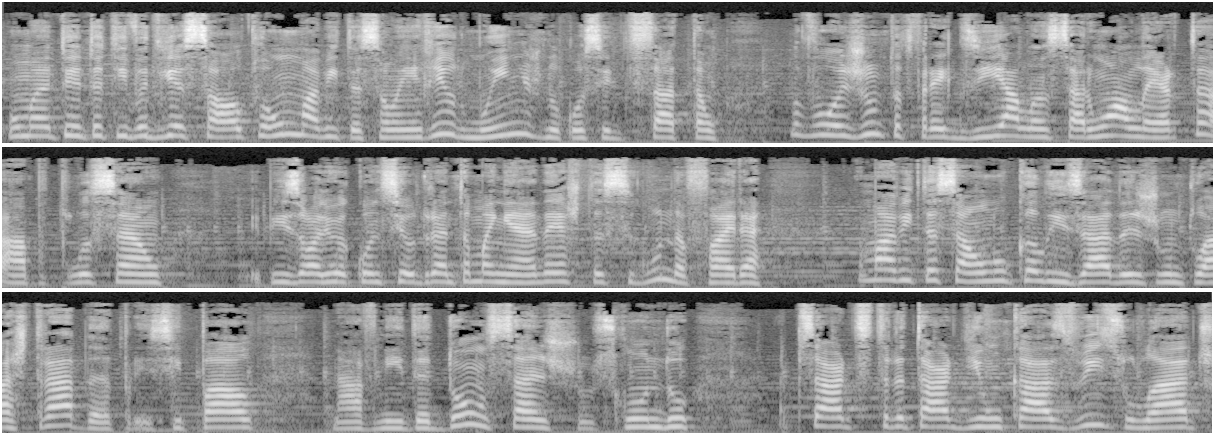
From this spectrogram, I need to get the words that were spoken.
Uma tentativa de assalto a uma habitação em Rio de Moinhos, no Conselho de Sátão, levou a Junta de Freguesia a lançar um alerta à população. O episódio aconteceu durante a manhã desta segunda-feira, numa habitação localizada junto à estrada principal, na Avenida Dom Sancho II. Apesar de se tratar de um caso isolado,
